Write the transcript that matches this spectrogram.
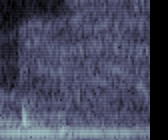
Miss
